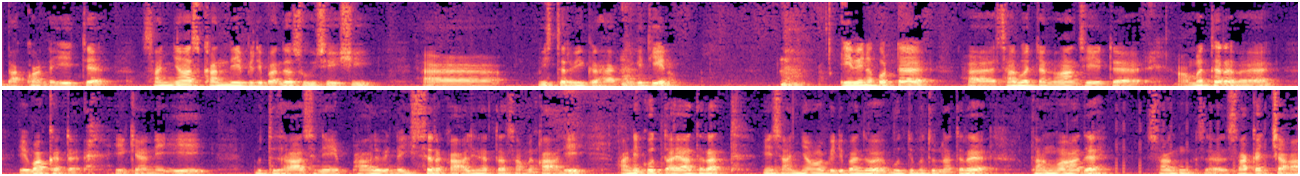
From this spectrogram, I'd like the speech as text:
දක්වන්න හේච්ච සංඥා ස්කන්ධය පිළිබඳ සුවිශේෂී විස්තර විග්‍රහයක් මේකේ තියෙනවා. ඒ වෙනකොට සර්වචන් වහන්සේට අමතරව එවකට ඒ කියන්නේ ඒ බුද්ධ ශාසනයේ පහළ වෙන්න ඉස්සර කාලේ නැත්තම් සම කාලේ අනිකුත් අය අතරත් මේ සංඥාව පිළිබඳව බුද්ධිමතුන් අතර සංවාද සාකච්ඡා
